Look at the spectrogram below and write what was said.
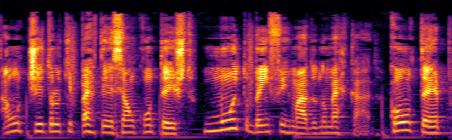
a um título que pertence a um contexto muito bem firmado no mercado. Com o tempo,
